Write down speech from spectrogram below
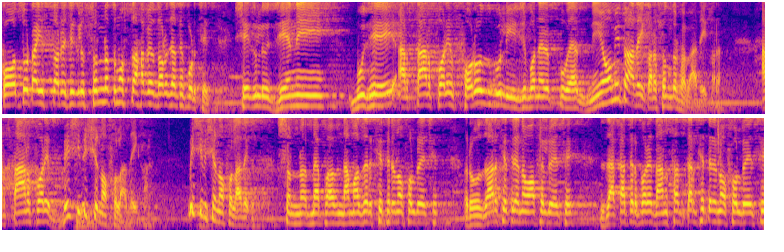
কতটা স্তরে রয়েছে, এগুলো সন্ন্যত মোস্তাহাবের দরজাতে পড়ছে। সেগুলো জেনে, বুঝে আর তারপরে ফরজগুলি জীবনের নিয়মিত আদায় করা, সুন্দরভাবে আদায় করা। আর তারপরে বেশি বেশি নফল আদায় করা। বেশি বেশি নফল আদায় করা। নামাজের ক্ষেত্রে নফল রয়েছে, রোজার ক্ষেত্রে নওয়াফেল রয়েছে জাকাতের পরে দান সাদকার ক্ষেত্রে নফল রয়েছে,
